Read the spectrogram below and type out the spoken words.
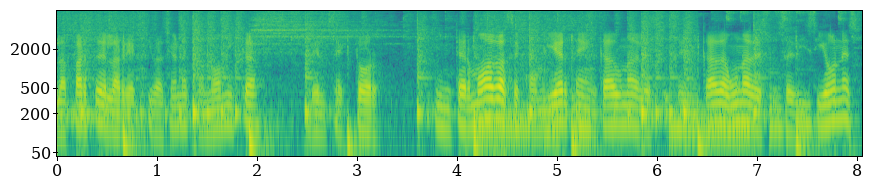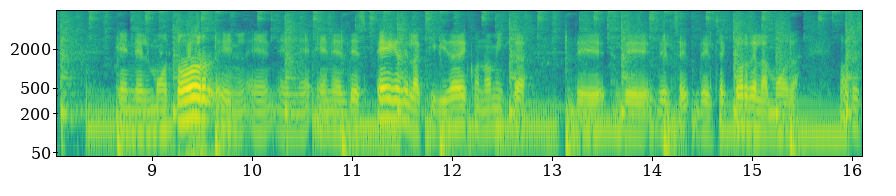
la parte de la reactivación económica del sector. Intermoda se convierte en cada una de, en cada una de sus ediciones en el motor, en, el despegue de la actividad económica del, sector de la moda. Entonces,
